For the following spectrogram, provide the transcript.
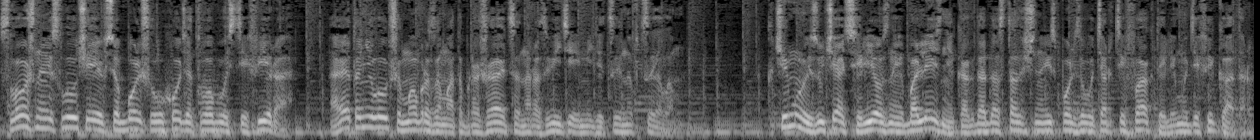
Сложные случаи все больше уходят в область эфира, а это не лучшим образом отображается на развитии медицины в целом чему изучать серьезные болезни, когда достаточно использовать артефакт или модификатор?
